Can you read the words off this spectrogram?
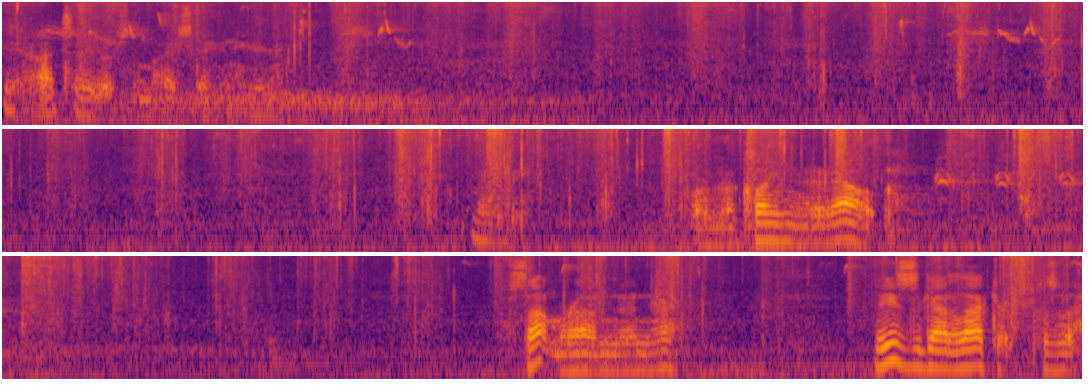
Yeah, I'd say there's somebody staying here. Cleaning it out. Something running in there. These got electric because uh,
